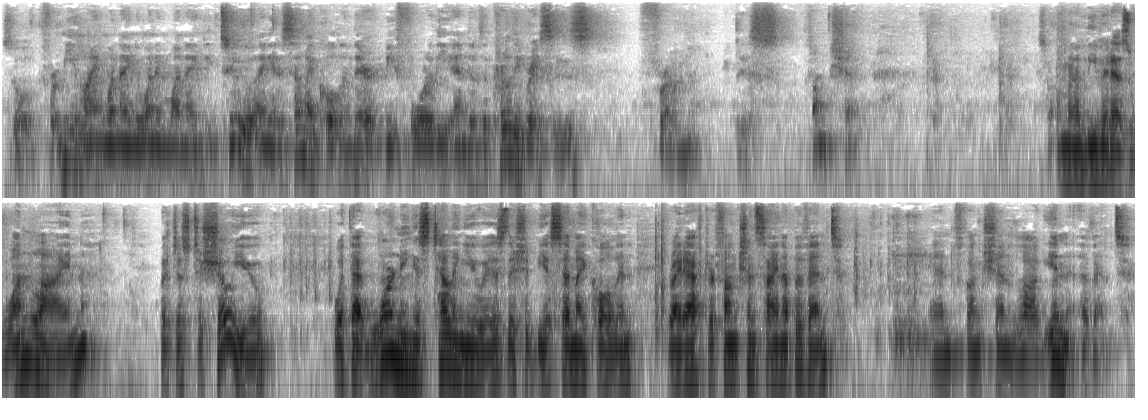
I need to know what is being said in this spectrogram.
So for me, line 191 and 192, I need a semicolon there before the end of the curly braces from this function. So I'm going to leave it as one line, but just to show you, what that warning is telling you is there should be a semicolon right after function signup event and function login event.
